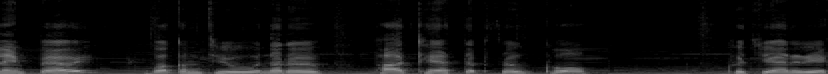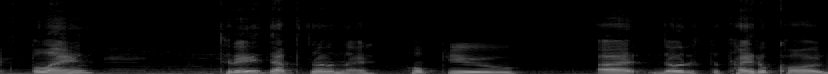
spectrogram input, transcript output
My name's Barry. Welcome to another podcast episode called Christianity Explained. Today's episode, I hope you uh, noticed the title card.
